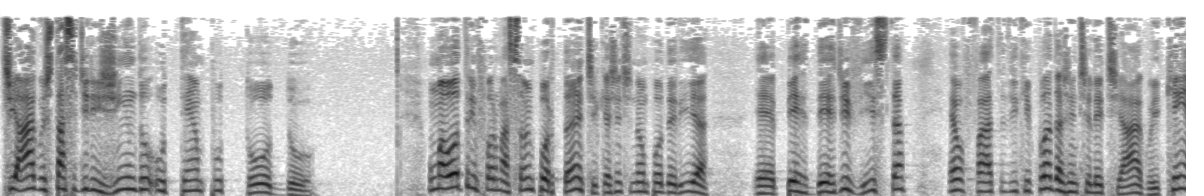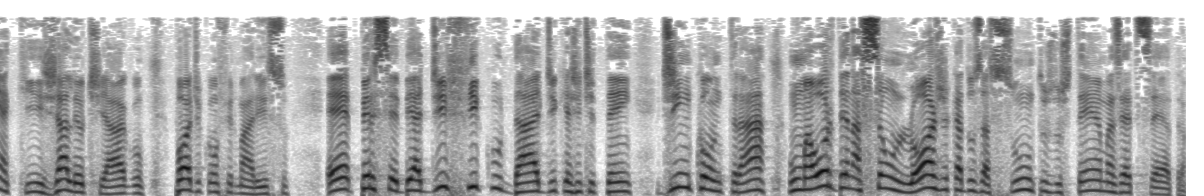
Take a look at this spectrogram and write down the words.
Tiago está se dirigindo o tempo todo. Uma outra informação importante que a gente não poderia é, perder de vista é o fato de que quando a gente lê Tiago, e quem aqui já leu Tiago pode confirmar isso, é perceber a dificuldade que a gente tem de encontrar uma ordenação lógica dos assuntos, dos temas, etc.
